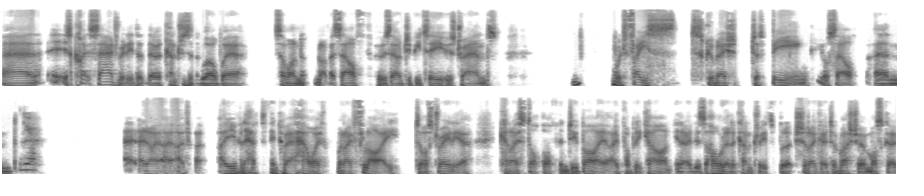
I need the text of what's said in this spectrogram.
And it's quite sad really that there are countries in the world where someone like myself who's LGBT, who's trans would face discrimination just being yourself. And yeah. And I, I, I even have to think about how I, when I fly, to Australia, can I stop off in Dubai? I probably can't. You know, there's a whole lot of countries, but should I go to Russia and Moscow?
